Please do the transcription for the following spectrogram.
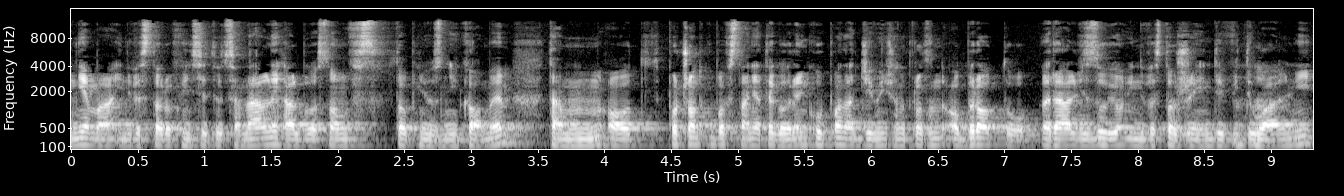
nie ma inwestorów instytucjonalnych albo są w stopniu znikomym. Tam od początku powstania tego rynku ponad 90% obrotu realizują inwestorzy indywidualni.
